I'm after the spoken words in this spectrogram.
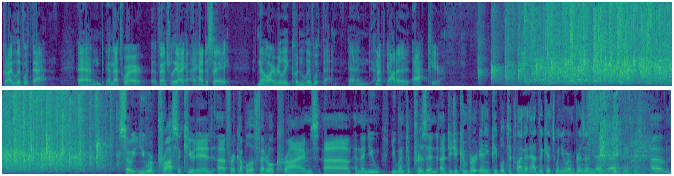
Could I live with that? And, and that's where eventually I, I had to say, no, I really couldn't live with that, and, and I've got to act here. So you were prosecuted uh, for a couple of federal crimes, uh, and then you, you went to prison. Uh, did you convert any people to climate advocates when you were in prison? Uh, um,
